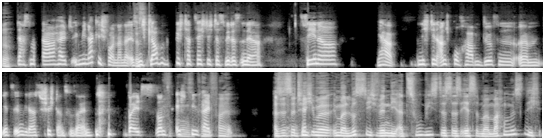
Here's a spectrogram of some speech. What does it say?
ja. dass man da halt irgendwie nackig voneinander ist. Das und ich glaube wirklich tatsächlich, dass wir das in der Szene, ja, nicht den Anspruch haben dürfen, ähm, jetzt irgendwie das schüchtern zu sein, weil es sonst echt viel Zeit. Fall. Also es ist natürlich immer, immer lustig, wenn die Azubis das das erste Mal machen müssen. Ich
